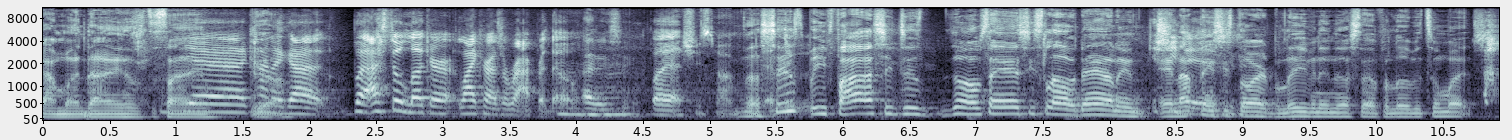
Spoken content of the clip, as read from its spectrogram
got mundane. It's the same. yeah, kind of Yeah. got. But I still like her like her as a rapper though. I do too. But She's not. No, she's be fine. She just, you know what I'm saying? She slowed down and, She and I did. think she started believing in herself a little bit too much.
